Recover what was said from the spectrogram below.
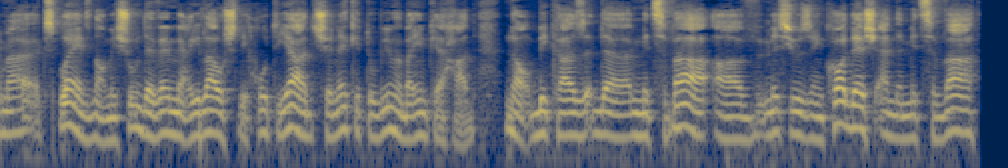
Gemara explains, no, mishum yad habayim. No, because the mitzvah of misusing kodesh and the mitzvah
